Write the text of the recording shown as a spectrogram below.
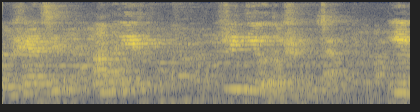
বসে আছেন আমাদের তৃতীয় দশক যা এই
